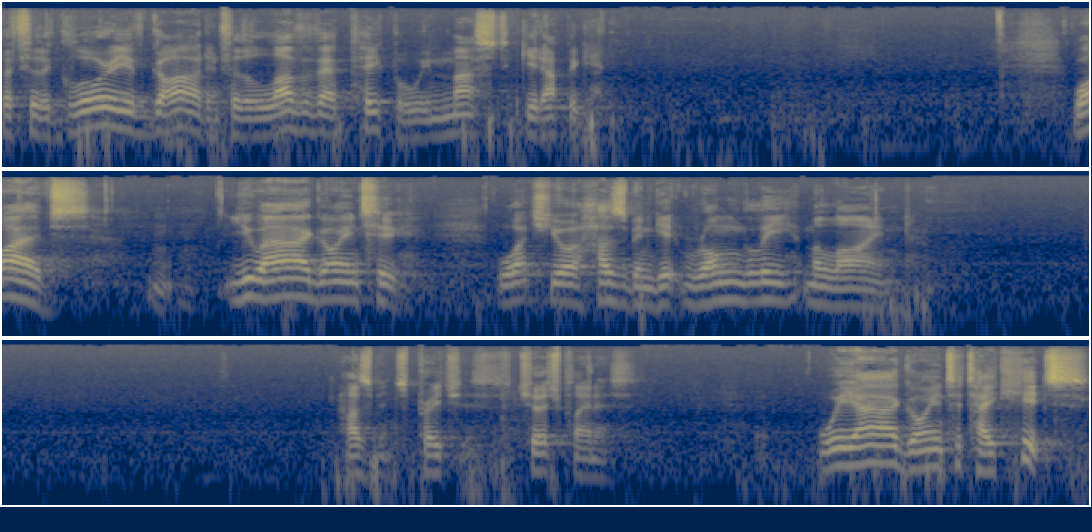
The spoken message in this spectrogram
But for the glory of God and for the love of our people, we must get up again. Wives, you are going to watch your husband get wrongly maligned. Husbands, preachers, church planners, we are going to take hits.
